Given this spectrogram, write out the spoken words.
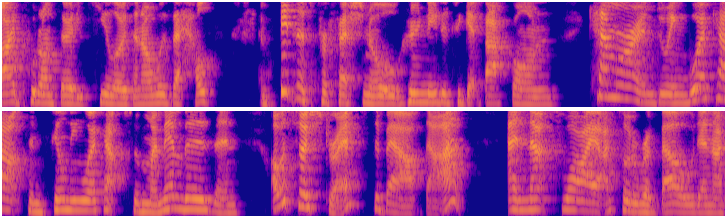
I put on 30 kilos and I was a health and fitness professional who needed to get back on camera and doing workouts and filming workouts for my members. And I was so stressed about that. And that's why I sort of rebelled and I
